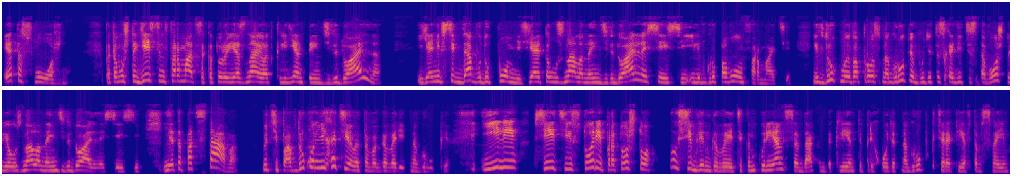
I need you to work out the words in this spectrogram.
это сложно, потому что есть информация, которую я знаю от клиента индивидуально, и я не всегда буду помнить, я это узнала на индивидуальной сессии или в групповом формате. И вдруг мой вопрос на группе будет исходить из того, что я узнала на индивидуальной сессии. И это подстава. Ну, типа, а вдруг он не хотел этого говорить на группе? Или все эти истории про то, что, ну, сиблинговые эти конкуренция, да, когда клиенты приходят на группу к терапевтам своим,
